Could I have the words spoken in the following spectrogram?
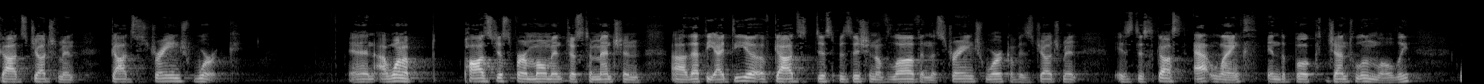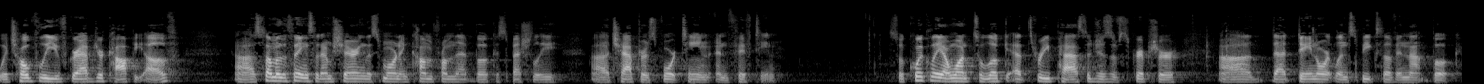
God's judgment God's strange work. And I want to pause just for a moment just to mention uh, that the idea of God's disposition of love and the strange work of his judgment is discussed at length in the book Gentle and Lowly, which hopefully you've grabbed your copy of. Uh, some of the things that I'm sharing this morning come from that book, especially uh, chapters 14 and 15. So, quickly, I want to look at three passages of Scripture uh, that Dane Ortlund speaks of in that book.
